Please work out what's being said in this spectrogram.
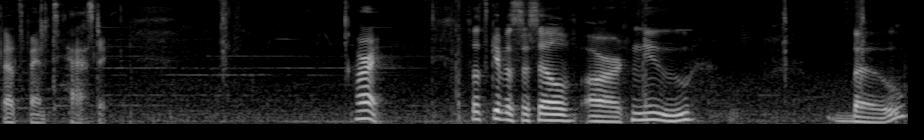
that's fantastic. Alright. So let's give us ourselves our new bow.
